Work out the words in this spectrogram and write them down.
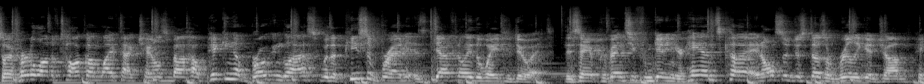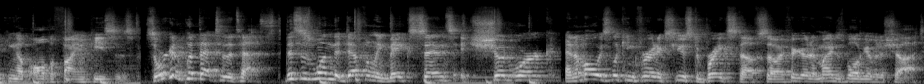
So I've heard a lot of talk on life hack channels about how picking up broken glass with a piece of bread is definitely the way to do it. They say it prevents you from getting your hands cut and also just does a really good job of picking up all the fine pieces. So we're gonna put that to the test. This is one that definitely makes sense, it should work, and I'm always looking for an excuse to break stuff, so I figured I might as well give it a shot.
